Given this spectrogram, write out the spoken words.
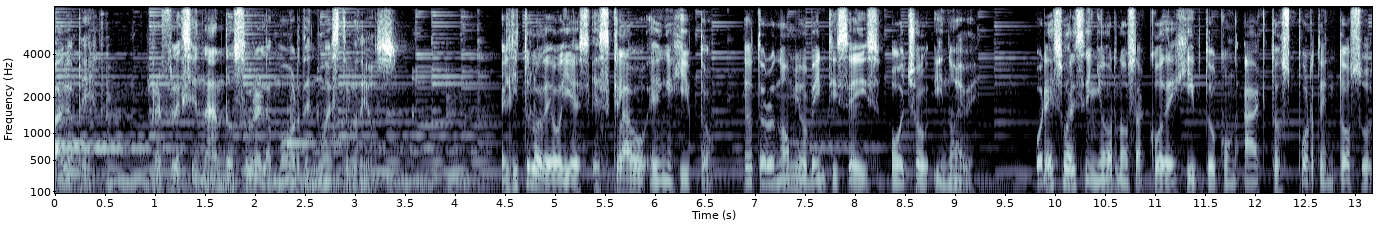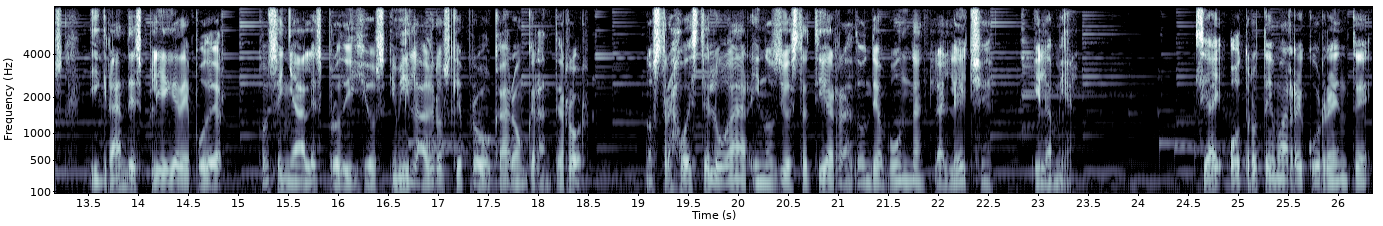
Agape, reflexionando sobre el amor de nuestro Dios. El título de hoy es Esclavo en Egipto, Deuteronomio 26, 8 y 9. Por eso el Señor nos sacó de Egipto con actos portentosos y gran despliegue de poder, con señales, prodigios y milagros que provocaron gran terror. Nos trajo este lugar y nos dio esta tierra donde abundan la leche y la miel. Si hay otro tema recurrente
